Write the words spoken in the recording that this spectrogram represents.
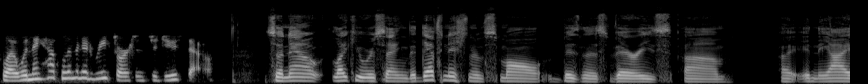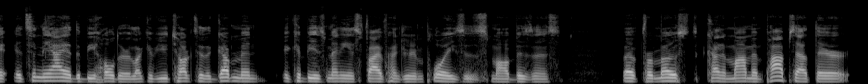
flow when they have limited resources to do so. So now, like you were saying, the definition of small business varies um, uh, in the eye. It's in the eye of the beholder. Like if you talk to the government, it could be as many as 500 employees as a small business. But for most kind of mom and pops out there,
